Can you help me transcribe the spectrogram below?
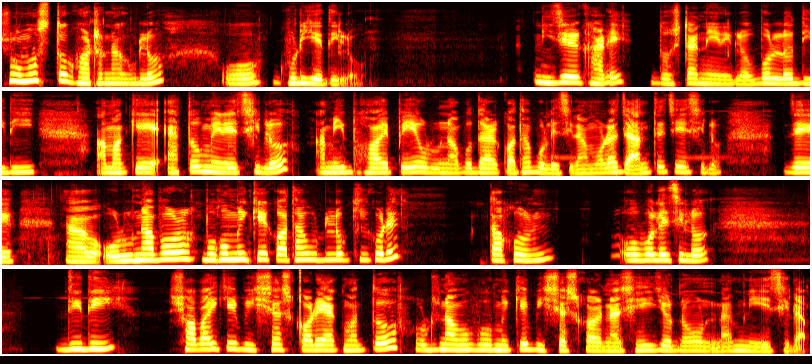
সমস্ত ঘটনাগুলো ও ঘুরিয়ে দিল। নিজের ঘাড়ে দোষটা নিয়ে নিল। বলল, দিদি, আমাকে এত মেরেছিল, আমি ভয় পেয়ে অরুণাবদার কথা বলেছিলাম। ওরা জানতে চেয়েছিল যে অরুণাব ভৌমিকের কথা উঠল কি করে? তখন ও বলেছিল, দিদি, সবাইকে বিশ্বাস করে একমাত্র অরুণাব ভৌমিকে বিশ্বাস করে না, সেই জন্য ওর নাম নিয়েছিলাম।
